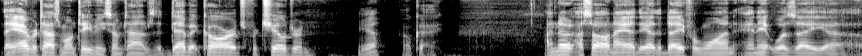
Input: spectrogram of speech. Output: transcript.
they advertise them on TV sometimes. The debit cards for children. yeah. Okay. I know. I saw an ad the other day for one, and it was a. Uh,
